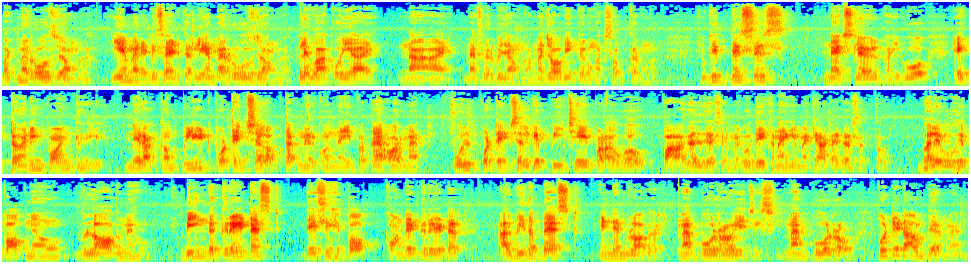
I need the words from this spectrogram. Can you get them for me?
बट मैं रोज जाऊँगा। ये मैंने डिसाइड कर लिया, मैं रोज जाऊँगा। भले वहाँ कोई आए, ना आए, मैं फिर भी जाऊँगा। मैं जॉगिंग करूँगा, सब करूँगा। क्योंकि दिस इज़ नेक्स्ट लेवल भाई। वो एक टर्निंग पॉइंट था ये। मेरा कंप्लीट पोटेंशियल अब तक मेरे को नहीं पता है और मैं फुल पोटेंशियल के पीछे ही पड़ा हुआ हूँ, पागल जैसे। मेरे को देखना है कि मैं क्या क्या कर सकता हूँ। भले वो हिप हॉप में हो व्लॉग में हो being the greatest desi hip hop content creator I be the best Indian blogger मैं बोल रहा हूँ ये चीज़, मैं बोल रहा हूँ। Put it out there man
